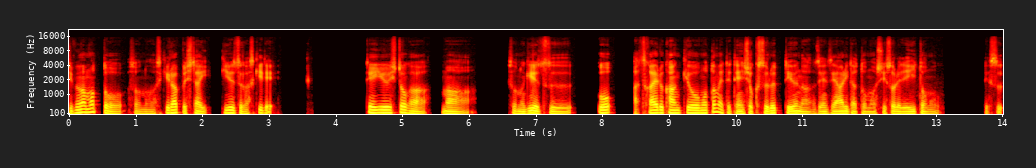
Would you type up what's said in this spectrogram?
自分はもっとそのスキルアップしたい、技術が好きでっていう人が、まあ、その技術を扱える環境を求めて転職するっていうのは全然ありだと思うし、それでいいと思うです。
